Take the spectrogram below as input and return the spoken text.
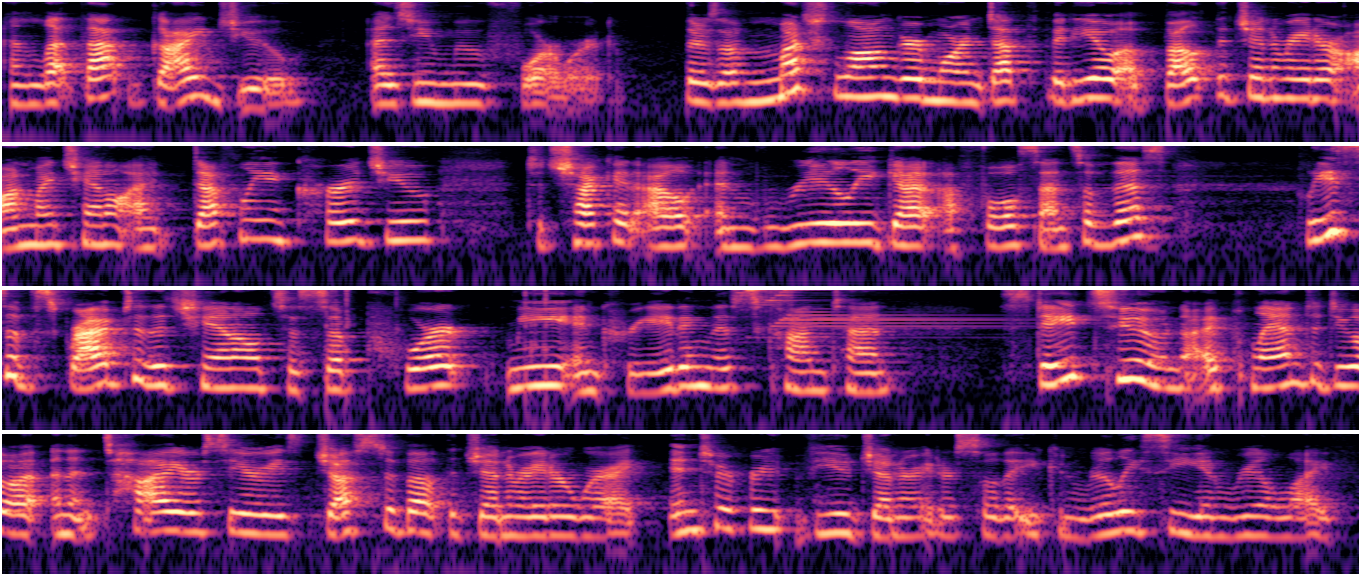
and let that guide you as you move forward. There's a much longer, more in-depth video about the generator on my channel. I definitely encourage you to check it out and really get a full sense of this. Please subscribe to the channel to support me in creating this content. Stay tuned. I plan to do a, an entire series just about the generator where I interview generators so that you can really see in real life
